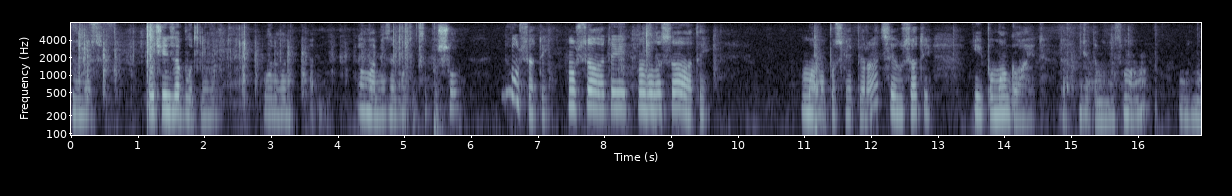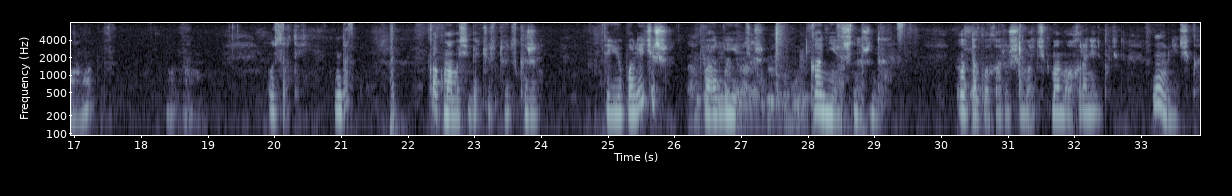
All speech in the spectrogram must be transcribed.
Ты у нас очень заботливый. Вон, вон, о маме заботится. Пошел. Да усатый, усатый, волосатый. Мама после операции усатый ей помогает. Да, где там у нас мама? Вот мама. Вот мама. Усатый. Да? Как мама себя чувствует, скажи? Ты ее полечишь? Полечишь. Конечно же, да. Вот такой хороший мальчик. Мама охранять будет. Умничка.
